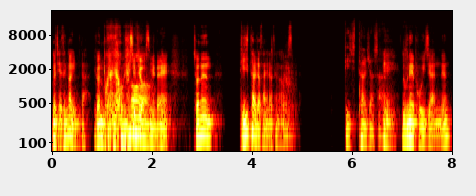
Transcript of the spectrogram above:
이건 제 생각입니다. 이건 뭐 그렇게 고민하실 필요 어. 없습니다. 예, 저는 디지털 자산이라고 생각하고 있습니다. 디지털 자산. 예, 눈에 보이지 않는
